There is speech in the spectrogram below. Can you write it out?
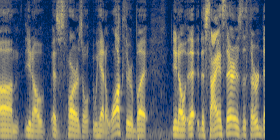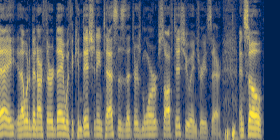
Um, you know, as far as a, we had a walkthrough, but you know, the science there is the third day. That would have been our third day with the conditioning test is that there's more soft tissue injuries there. And so,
